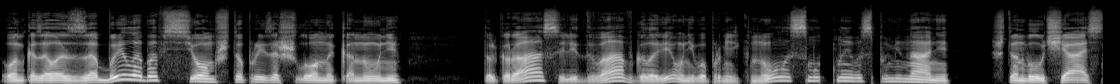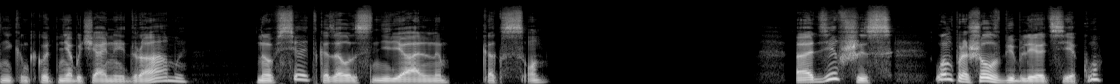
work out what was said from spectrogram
он, казалось, забыл обо всем, что произошло накануне. Только раз или два в голове у него промелькнуло смутное воспоминание, что он был участником какой-то необычайной драмы, но все это казалось нереальным, как сон. Одевшись, он прошел в библиотеку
